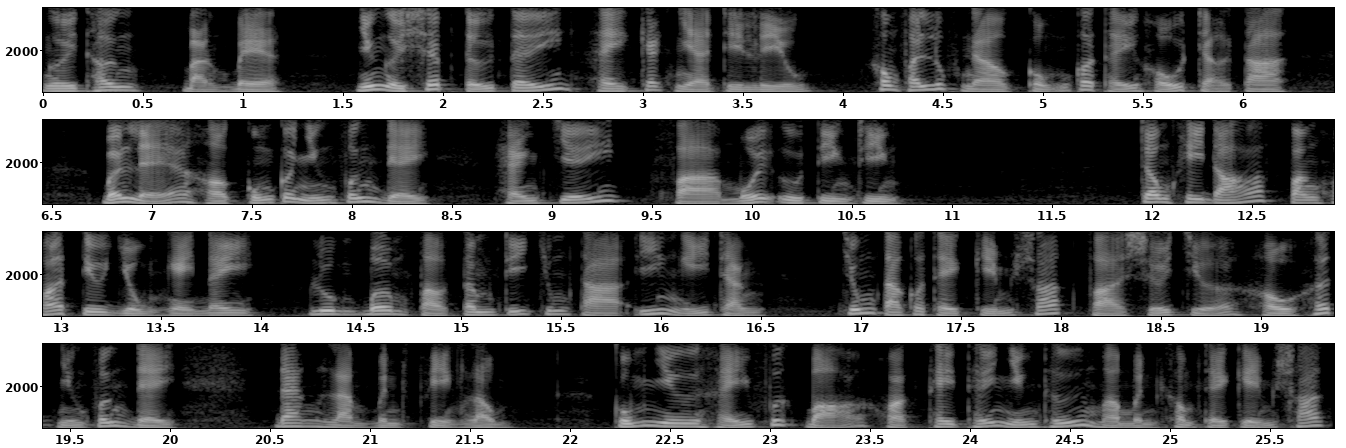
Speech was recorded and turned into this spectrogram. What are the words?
người thân, bạn bè, những người sếp tử tế hay các nhà trị liệu, không phải lúc nào cũng có thể hỗ trợ ta, bởi lẽ họ cũng có những vấn đề hạn chế và mối ưu tiên riêng. Trong khi đó, văn hóa tiêu dùng ngày nay luôn bơm vào tâm trí chúng ta ý nghĩ rằng chúng ta có thể kiểm soát và sửa chữa hầu hết những vấn đề đang làm mình phiền lòng, cũng như hãy vứt bỏ hoặc thay thế những thứ mà mình không thể kiểm soát.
